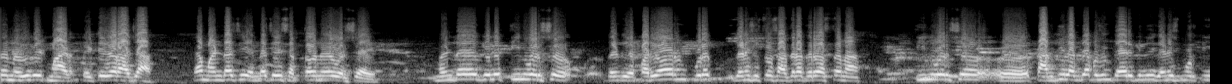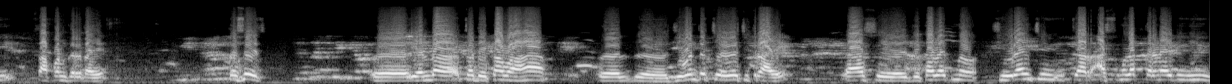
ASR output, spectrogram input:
तर महाड पेठेचा राजा. या मंडळाचे यंदाचे सत्तावन्नवे वर्ष आहे मंडळ गेले तीन वर्ष गण- पर्यावरणपूरक गणेशोत्सव साजरा करत असताना तीन वर्ष कागदी लगद्यापासून तयार केलेली गणेश मूर्ती स्थापन करत आहे. तसेच यंदाचा देखावा हा जिवंत चित्र आहे. या देखाव्यातनं शिवरायांचे विचार आत्मसात करण्यासाठी ही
